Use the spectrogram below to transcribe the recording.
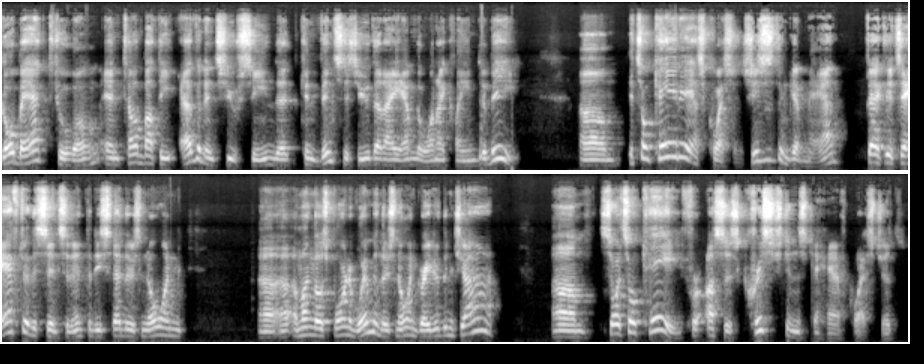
go back to them and tell them about the evidence you've seen that convinces you that I am the one I claim to be. Um, it's okay to ask questions. Jesus didn't get mad. In fact, it's after this incident that he said, There's no one uh, among those born of women, there's no one greater than John. Um, so it's okay for us as Christians to have questions.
